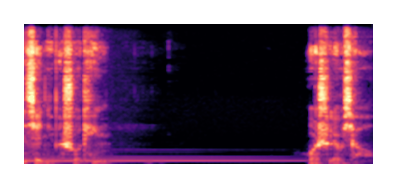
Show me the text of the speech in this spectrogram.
感谢您的收听，我是刘晓。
